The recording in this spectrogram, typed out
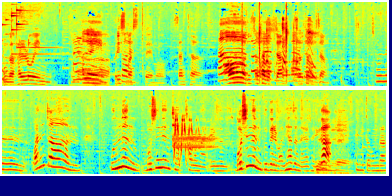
뭔가 할로윈 할로윈. 크리스마스 때 뭐 산타 아, 좋죠. 산타 복장. 산타 복장 저는 완전 웃는 멋있는 척하거나 이런 멋있는 무대를 많이 하잖아요 저희가 네네. 네. 그러니까 뭔가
